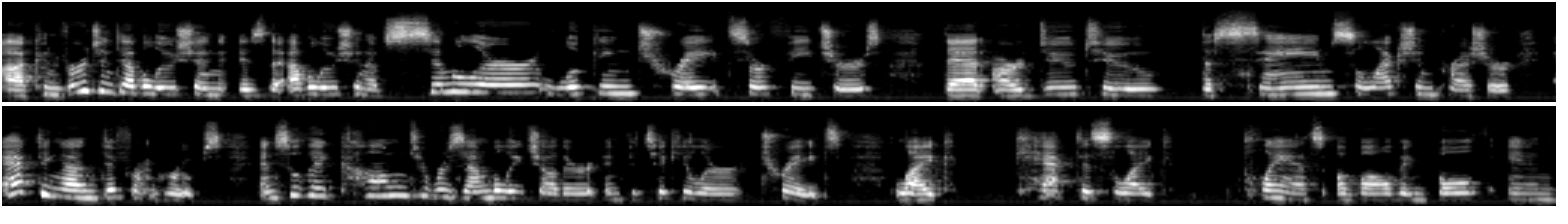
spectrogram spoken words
uh, convergent evolution is the evolution of similar looking traits or features that are due to the same selection pressure acting on different groups. And so they come to resemble each other in particular traits like cactus-like plants evolving both in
